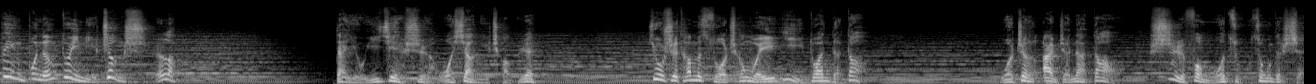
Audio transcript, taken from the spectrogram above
并不能对你证实了。但有一件事，我向你承认，就是他们所称为异端的道。我正按着那道侍奉我祖宗的神。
